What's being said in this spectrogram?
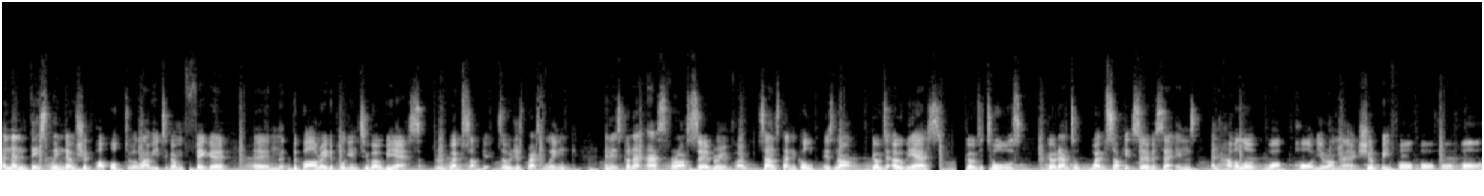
And then this window should pop up to allow you to configure um, the BarRaider plugin to OBS through WebSocket. So we just press link and it's gonna ask for our server info. Sounds technical, it's not. Go to OBS, go to tools, go down to WebSocket server settings and have a look what port you're on there. It should be 4444,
